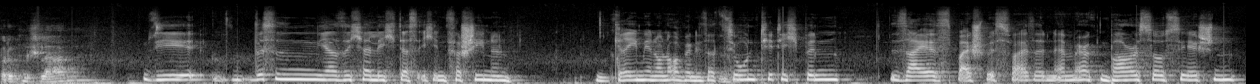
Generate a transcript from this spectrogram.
Brückenschlagen? Sie wissen ja sicherlich, dass ich in verschiedenen Gremien und Organisationen mhm. tätig bin, sei es beispielsweise in der American Bar Association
